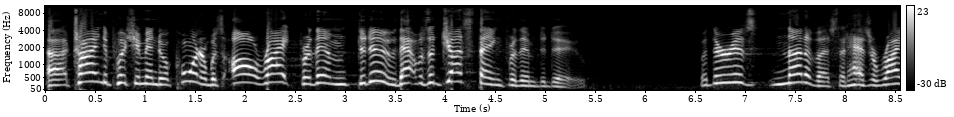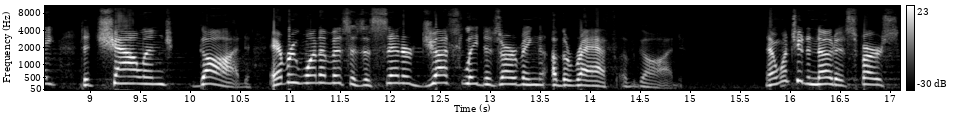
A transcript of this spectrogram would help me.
uh, trying to push him into a corner was all right for them to do. That was a just thing for them to do. But there is none of us that has a right to challenge God. Every one of us is a sinner justly deserving of the wrath of God. Now I want you to notice first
